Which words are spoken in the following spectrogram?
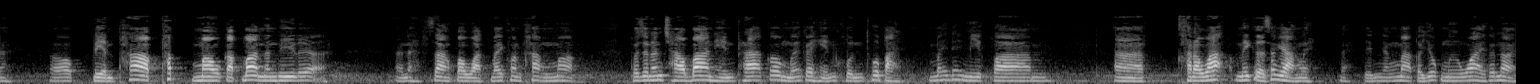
นะพอเปลี่ยนภาพพับเมากลับบ้านทันทีเลยอะนะสร้างประวัติไว้ค่อนข้างมาก เพราะฉะนั้นชาวบ้านเห็นพระก็เหมือนกับเห็นคนทั่วไป ไม่ได้มีความคารวะไม่เกิดสักอย่างเลยนะเห็นยังมากก็ยกมือไหว้ซะหน่อย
